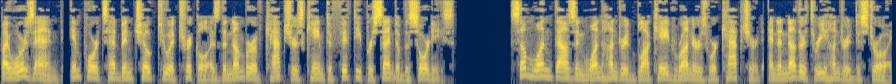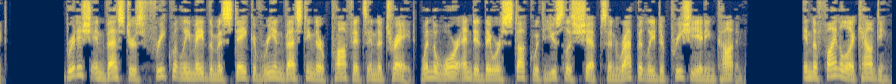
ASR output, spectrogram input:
By war's end, imports had been choked to a trickle as the number of captures came to 50% of the sorties. Some 1,100 blockade runners were captured and another 300 destroyed. British investors frequently made the mistake of reinvesting their profits in the trade. When the war ended, they were stuck with useless ships and rapidly depreciating cotton. In the final accounting,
